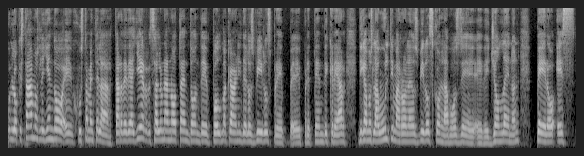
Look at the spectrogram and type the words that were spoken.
lo que estábamos leyendo eh, justamente la tarde de ayer. Sale una nota en donde Paul McCartney de los Beatles pre- eh, pretende crear, digamos, la última rola de los Beatles con la voz de, eh, de John Lennon, pero es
